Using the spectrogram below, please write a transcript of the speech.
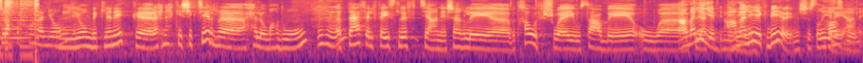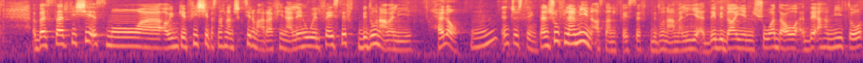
شو رح تحكوا لنا اليوم؟ اليوم بكلينيك آه، رح نحكي شيء كتير آه، حلو مهضوم بتعرف ال face lift يعني شغلة آه، بتخوف شوي وصعبة و بالنهاية. عملية كبيرة مش صغيرة مزبوط. يعني بس صار في شيء اسمه أو يمكن في شيء بس نحن مش كتير معرفين عليه هو ال face lift بدون عملية حلو. interesting تنشوف لمين أصلا ال face lift بدون عملية. قد إيه بضاين شو وضعه قد إيه أهميته.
